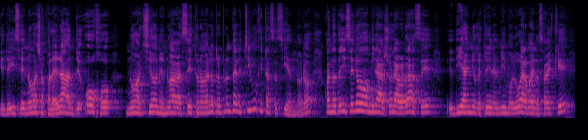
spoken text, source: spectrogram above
que te dice no vayas para adelante, ojo, no acciones, no hagas esto, no hagas lo otro, pregúntale, chivo, ¿qué estás haciendo? ¿no? Cuando te dice, no, mira, yo la verdad hace 10 años que estoy en el mismo lugar, bueno, ¿sabes qué?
